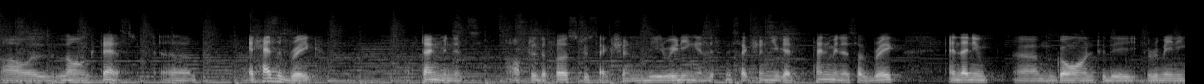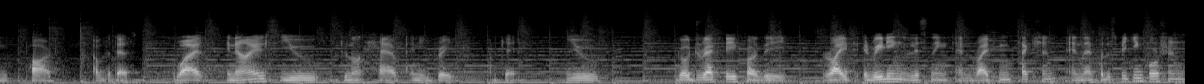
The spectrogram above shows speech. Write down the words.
hours long test. Uh, it has a break of 10 minutes after the first two sections, the reading and listening section, you get 10 minutes of break and then you um, go on to the remaining part of the test. While in IELTS, you do not have any break. Okay, you go directly for the write reading, listening, and writing section, and then for the speaking portion,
